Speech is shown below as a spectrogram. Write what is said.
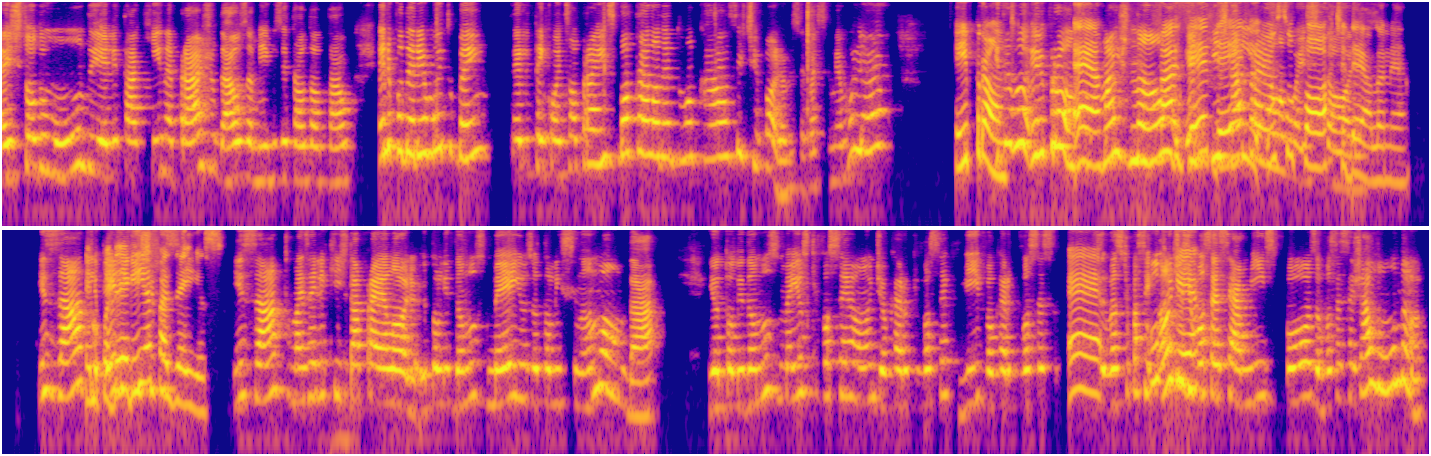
é de todo mundo e ele tá aqui, né, para ajudar os amigos e tal, tal, tal. Ele poderia muito bem, ele tem condição para isso, botar ela dentro de uma casa e tipo, olha, você vai ser minha mulher. E pronto. E, pronto. É, mas não, fazer ele quis dele dar pra ela o suporte dela, né? Exato. Ele poderia ele fazer isso. Exato, mas ele quis dar para ela, olha, eu estou lhe dando os meios, eu estou lhe ensinando a andar, e eu estou lhe dando os meios que você ande, eu quero que você viva, eu quero que você... É, tipo assim, porque... antes de você ser a minha esposa, você seja aluna,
